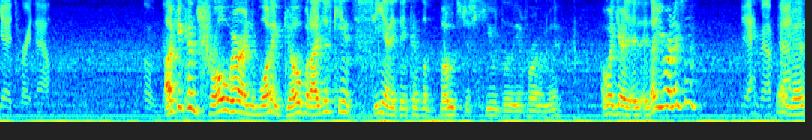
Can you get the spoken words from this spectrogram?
the edge right now. Oh no. I can control where I want to go, but I just can't see anything because the boat's just hugely in front of me. Oh wait, Gary, is, is that you right next to me? Yeah, man. I'm Hey,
